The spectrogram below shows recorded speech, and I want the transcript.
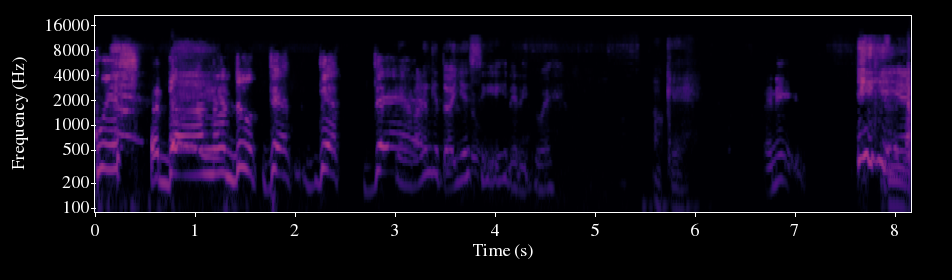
Kuis dangdut, jet, jet, jet. ya paling gitu aja sih dari gue Oke. Ini Iya. Iya.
